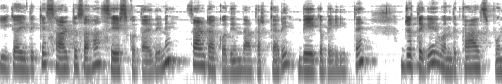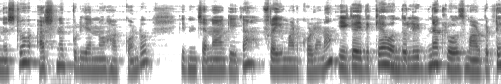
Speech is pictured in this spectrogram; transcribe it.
ಈಗ ಇದಕ್ಕೆ ಸಾಲ್ಟು ಸಹ ಸೇರಿಸ್ಕೊತಾ ಇದ್ದೀನಿ. ಸಾಲ್ಟ್ ಹಾಕೋದ್ರಿಂದ ತರಕಾರಿ ಬೇಗ ಬೇಯುತ್ತೆ. ಜೊತೆಗೆ ಒಂದು ಕಾಲು ಸ್ಪೂನಷ್ಟು ಅರ್ಶಿನದ ಪುಡಿಯನ್ನು ಹಾಕ್ಕೊಂಡು ಇದನ್ನು ಚೆನ್ನಾಗಿ ಈಗ ಫ್ರೈ ಮಾಡ್ಕೊಳ್ಳೋಣ. ಈಗ ಇದಕ್ಕೆ ಒಂದು ಲಿಡ್ನ ಕ್ಲೋಸ್ ಮಾಡಿಬಿಟ್ಟು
